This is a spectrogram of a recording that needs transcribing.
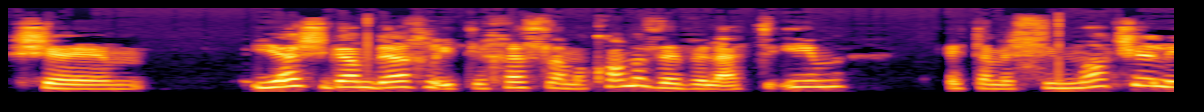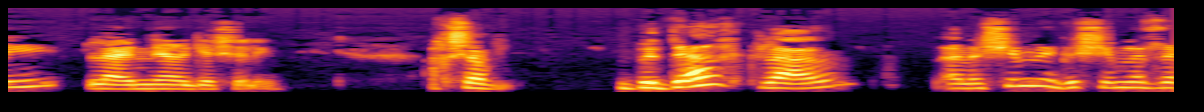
שיש גם דרך להתייחס למקום הזה ולהתאים את המשימות שלי לאנרגיה שלי. עכשיו, בדרך כלל אנשים ניגשים לזה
